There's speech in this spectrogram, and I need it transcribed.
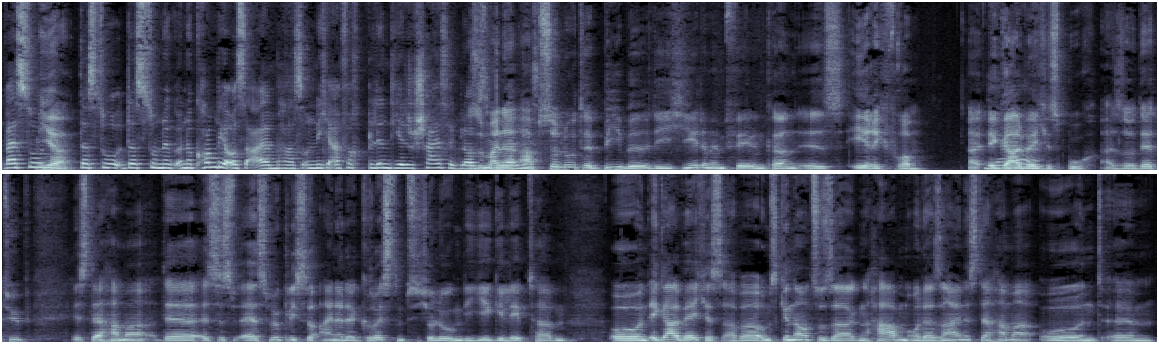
weißt du, ja. dass du, dass du eine, eine, Kombi aus allem hast und nicht einfach blind jede Scheiße glaubst. Also meine absolute Bibel, die ich jedem empfehlen kann, ist Erich Fromm. Äh, egal ja. welches Buch. Also der Typ ist der Hammer. Der, es ist, er ist wirklich so einer der größten Psychologen, die je gelebt haben. Und egal welches, aber um es genau zu sagen, haben oder sein ist der Hammer und ähm,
